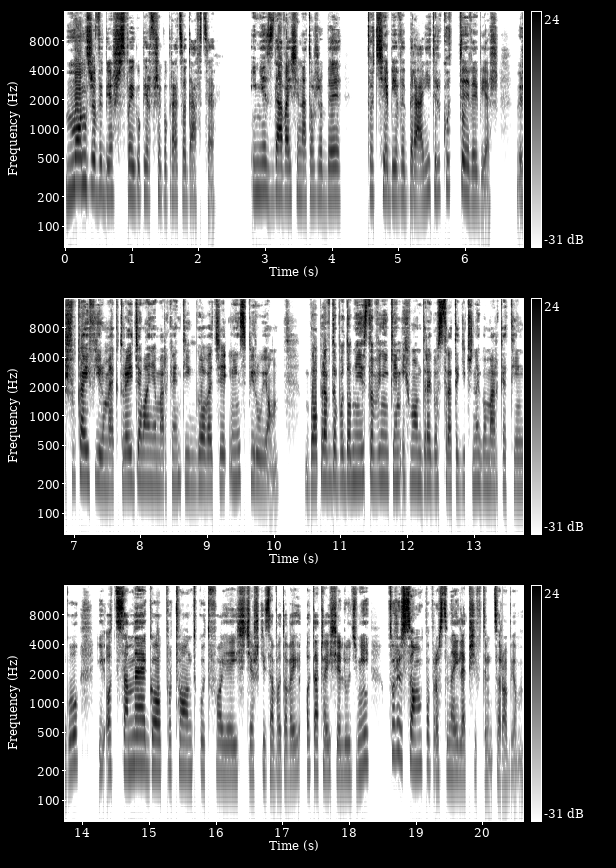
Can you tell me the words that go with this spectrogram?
mądrze wybierz swojego pierwszego pracodawcę i nie zdawaj się na to, żeby to ciebie wybrali, tylko ty wybierz. Wyszukaj firmę, której działania marketingowe cię inspirują, bo prawdopodobnie jest to wynikiem ich mądrego, strategicznego marketingu i od samego początku twojej ścieżki zawodowej otaczaj się ludźmi, którzy są po prostu najlepsi w tym, co robią.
